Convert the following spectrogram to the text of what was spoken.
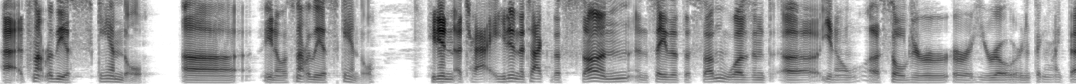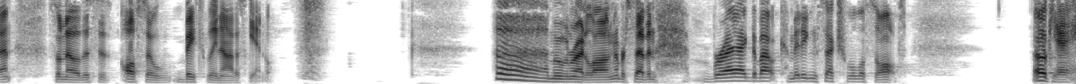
Uh, it's not really a scandal uh, you know, it's not really a scandal. He didn't attack. He didn't attack the son and say that the son wasn't, uh, you know, a soldier or a hero or anything like that. So no, this is also basically not a scandal. Moving right along, number seven, bragged about committing sexual assault. Okay,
